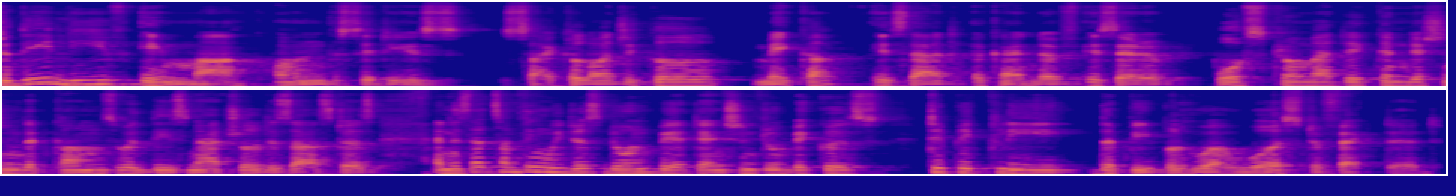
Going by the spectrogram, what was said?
do they leave a mark on the city's psychological makeup? Is that a kind of, is there a post traumatic condition that comes with these natural disasters? And is that something we just don't pay attention to because typically the people who are worst affected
